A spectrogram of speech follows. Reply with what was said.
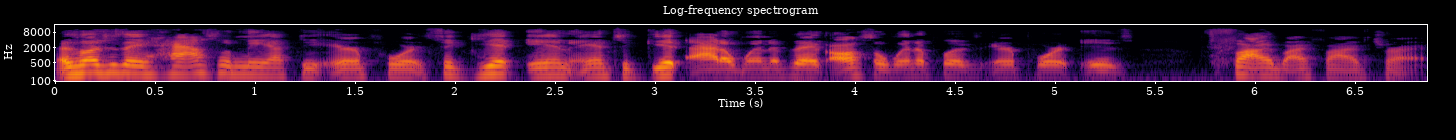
As much as they hassle me at the airport to get in and to get out of Winnipeg, also Winnipeg's airport is five by five trash.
